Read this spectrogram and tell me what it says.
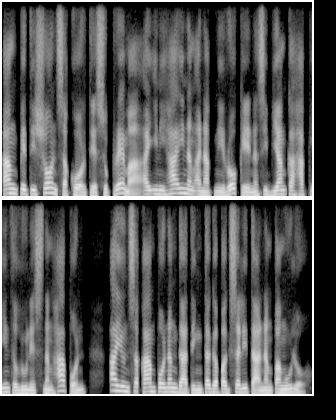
Ang petisyon sa Korte Suprema ay inihain ng anak ni Roque na si Bianca Haquinto lunes ng hapon, ayon sa kampo ng dating tagapagsalita ng Pangulo.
